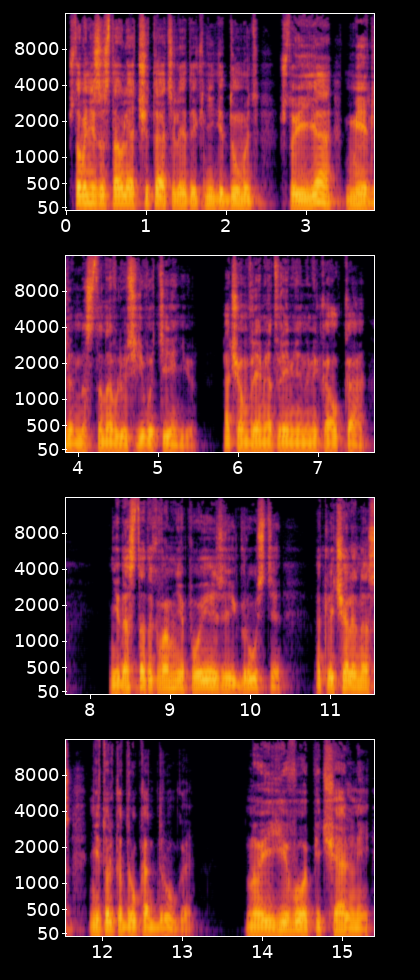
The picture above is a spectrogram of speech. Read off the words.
Чтобы не заставлять читателя этой книги думать, что и я медленно становлюсь его тенью, о чем время от времени намекал К, недостаток во мне поэзии и грусти отличали нас не только друг от друга, но и его печальный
